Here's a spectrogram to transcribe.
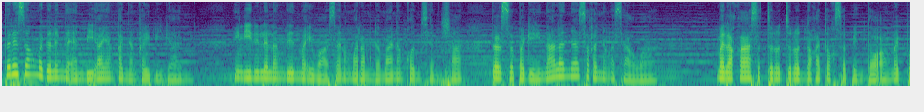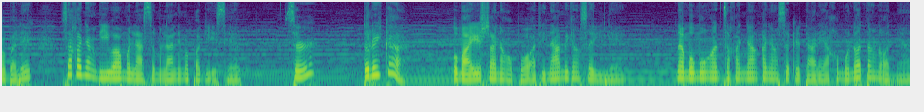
Teresang magaling na NBI ang kanyang kaibigan. Hindi nila lang din maiwasan ang maramdaman ng konsensya dahil sa paghihinala niya sa kanyang asawa. Malakas at tunod-tunod na katok sa pinto ang nagpabalik sa kanyang diwa mula sa malalim na pag-iisip. Sir, tuloy ka. Umayos siya ng upo at hinamig ang sarili. Namumungad sa kanyang kanyang sekretarya kumunot ang noon niya.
